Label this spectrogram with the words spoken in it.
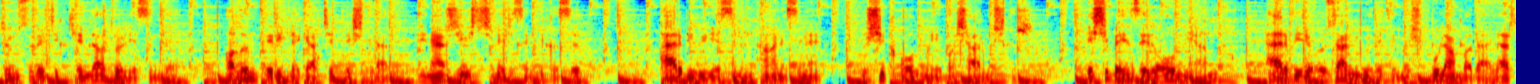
tüm süreci kendi atölyesinde alın teriyle gerçekleştiren Enerji İşçileri Sendikası, her bir üyesinin hanesine ışık olmayı başarmıştır. Eşi benzeri olmayan, her biri özenle üretilmiş bu lambaderler,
